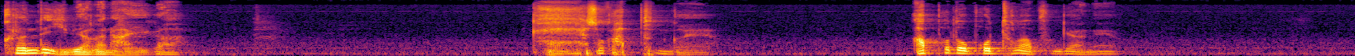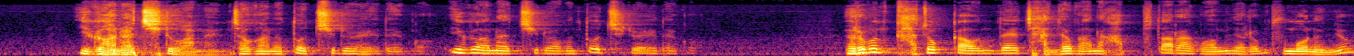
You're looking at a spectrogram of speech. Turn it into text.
그런데 입양한 아이가 계속 아픈 거예요. 아파도 보통 아픈 게 아니에요. 이거 하나 치료하면 저거 하나 또 치료해야 되고 이거 하나 치료하면 또 치료해야 되고 여러분 가족 가운데 자녀가 하나 아프다라고 하면 여러분 부모는요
